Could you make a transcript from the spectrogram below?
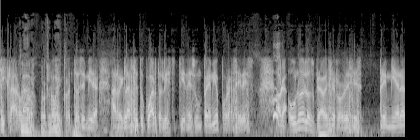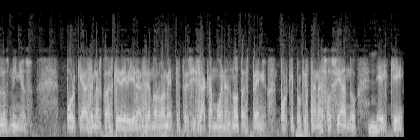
Sí, claro, Claro, por lógico. Entonces, mira, arreglaste tu cuarto, listo, tienes un premio por hacer eso. Ahora, uno de los graves errores es premiar a los niños porque hacen las cosas que debieran ser normalmente. Entonces, si sacan buenas notas, premio. ¿Por qué? Porque están asociando el que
